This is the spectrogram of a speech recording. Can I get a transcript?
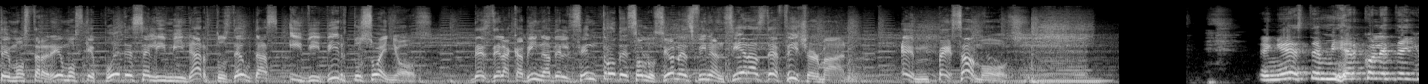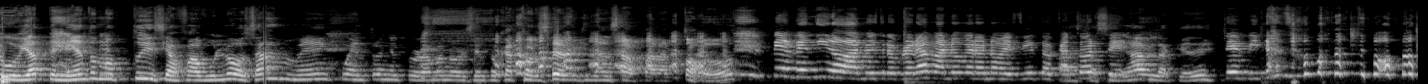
Te mostraremos que puedes eliminar tus deudas y vivir tus sueños. Desde la cabina del Centro de Soluciones Financieras de Fisherman. ¡Empezamos! En este miércoles de lluvia, teniendo noticia fabulosa, me encuentro en el programa 914 de Finanza para Todos. Bienvenido a nuestro programa número 914. habla, quedé. De Finanza para Todos.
